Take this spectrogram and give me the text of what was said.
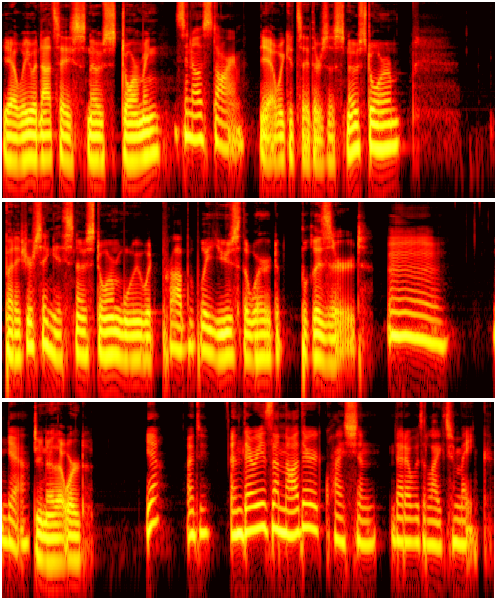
Yeah, we would not say snowstorming. Snowstorm. Yeah, we could say there's a snowstorm. But if you're saying a snowstorm, we would probably use the word blizzard. Mm. Yeah, Do you know that word? Yeah, I do. And there is another question that I would like to make.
